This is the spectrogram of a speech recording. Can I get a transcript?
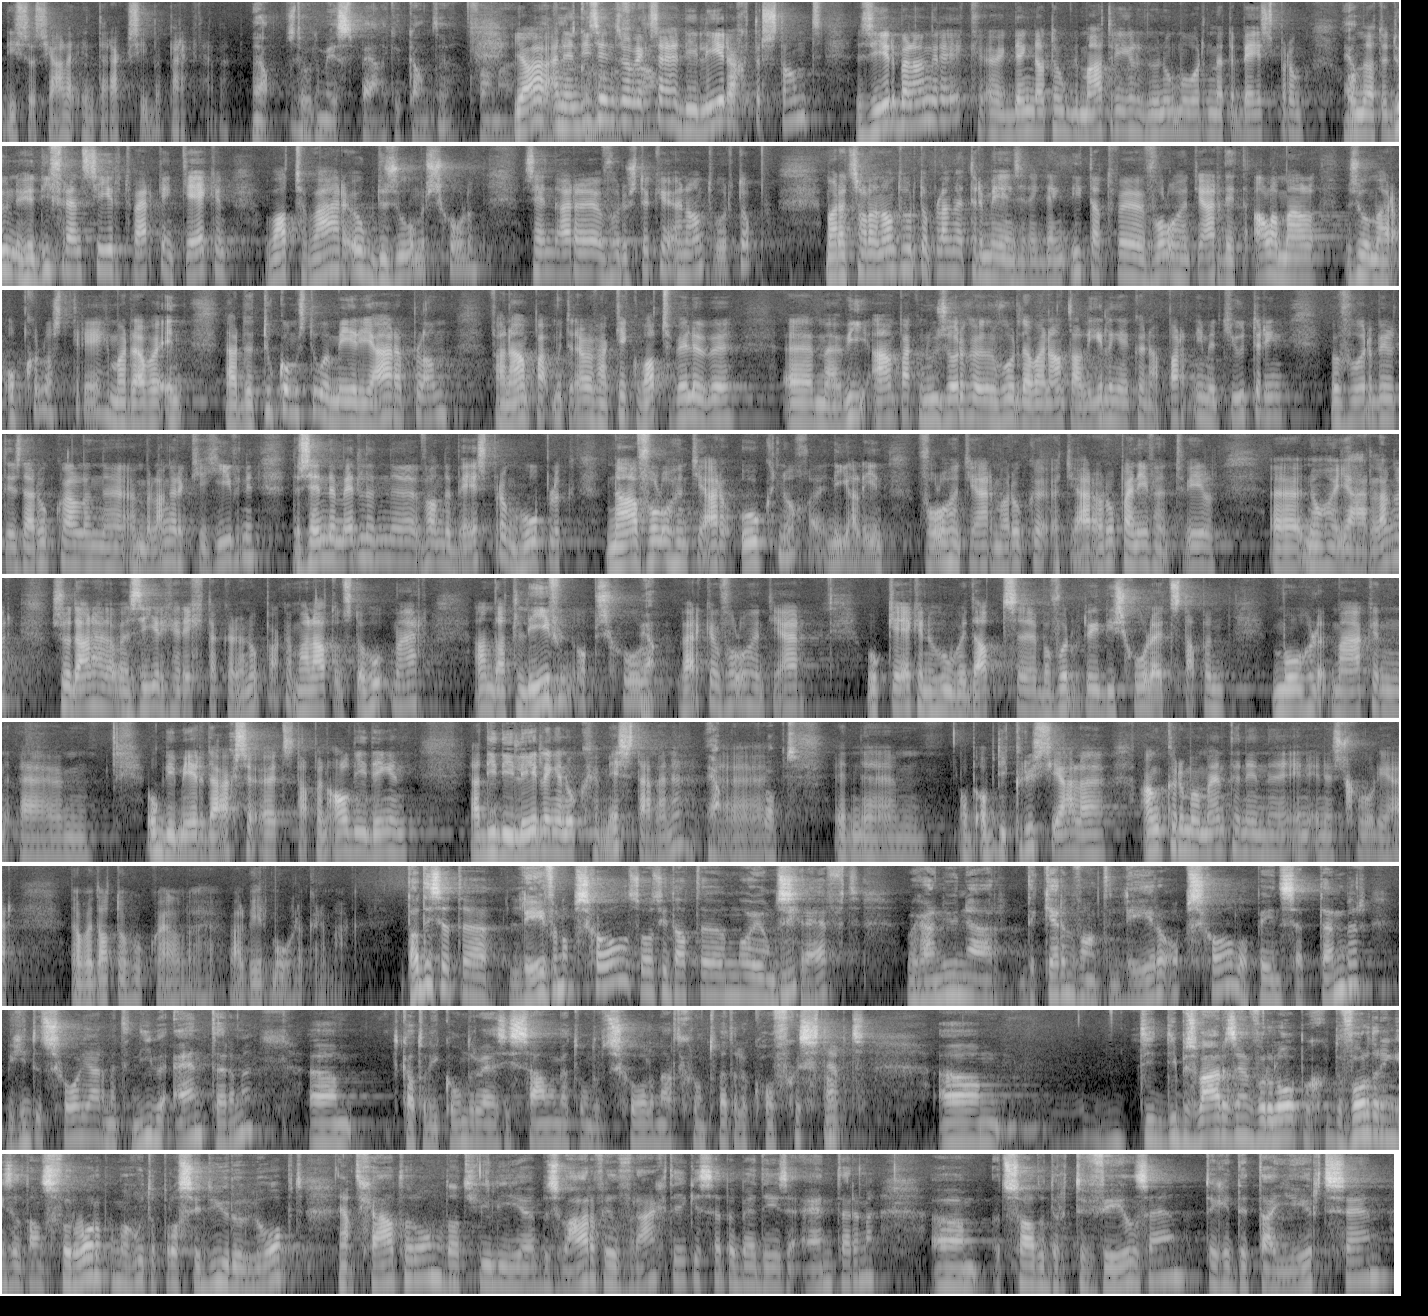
die sociale interactie beperkt hebben. Ja, dat is toch de meest pijnlijke kant van uh, Ja, en in die zin zou ik zeggen, die leerachterstand, zeer belangrijk. Uh, ik denk dat ook de maatregelen genomen worden met de bijsprong ja. om dat te doen. Gedifferentieerd werken, kijken wat, waar, ook de zomerscholen zijn daar voor een stukje een antwoord op. Maar het zal een antwoord op lange termijn zijn. Ik denk niet dat we volgend jaar dit allemaal zomaar opgelost krijgen, maar dat we in, naar de toekomst toe een meerjarenplan van aanpak moeten hebben van kijk, wat willen we uh, met wie aanpakken, hoe zorgen we ervoor dat we een aantal leerlingen kunnen apart nemen. Tutoring bijvoorbeeld is daar ook wel een, een belangrijk gegeven in. Er zijn de middelen uh, van de bijsprong, hopelijk na volgend jaar ook nog. Niet alleen volgend jaar, maar ook het jaar erop en eventueel nog een jaar langer. Zodanig dat we zeer gericht dat kunnen oppakken. Maar laat ons toch ook maar aan dat leven op school ja. werken volgend jaar. Ook kijken hoe we dat, uh, bijvoorbeeld weer die schooluitstappen mogelijk maken. Um, ook die meerdaagse uitstappen, al die dingen ja, die die leerlingen ook gemist hebben. Hè. Ja, uh, klopt. In, um, op, op die cruciale ankermomenten in, in, in een schooljaar, dat we dat toch ook wel, uh, wel weer mogelijk kunnen maken. Dat is het leven op school, zoals u dat mooi omschrijft. We gaan nu naar de kern van het leren op school. Op 1 september begint het schooljaar met nieuwe eindtermen. Um, het katholiek onderwijs is samen met 100 scholen naar het grondwettelijk hof gestapt. Ja. Um, die, die, bezwaren zijn voorlopig, de vordering is althans verworpen, maar goed, de procedure loopt. Ja. Het gaat erom dat jullie uh, bezwaren, veel vraagtekens hebben bij deze eindtermen. Um, het zouden er te veel zijn, te gedetailleerd zijn,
